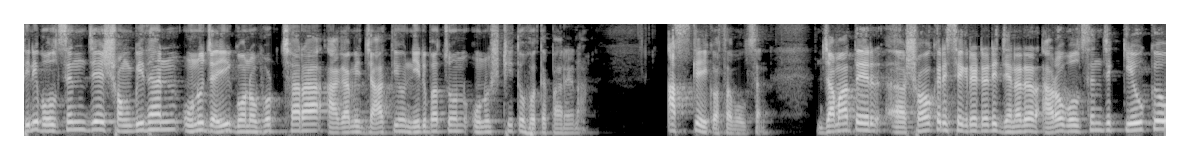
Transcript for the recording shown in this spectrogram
তিনি বলছেন যে, সংবিধান অনুযায়ী গণভোট ছাড়া আগামী জাতীয় নির্বাচন অনুষ্ঠিত হতে পারে না। আজকে এই কথা বলছেন। জামাতের সহকারী সেক্রেটারি জেনারেল আরও বলছেন যে, কেউ কেউ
